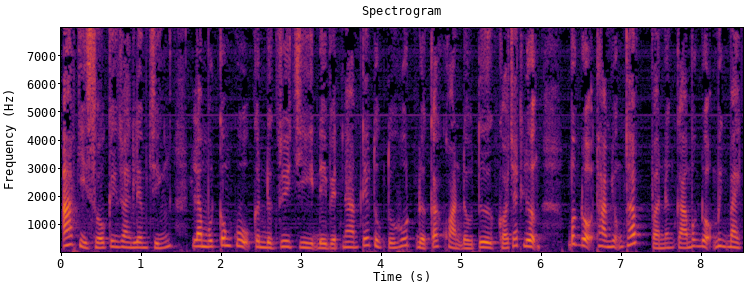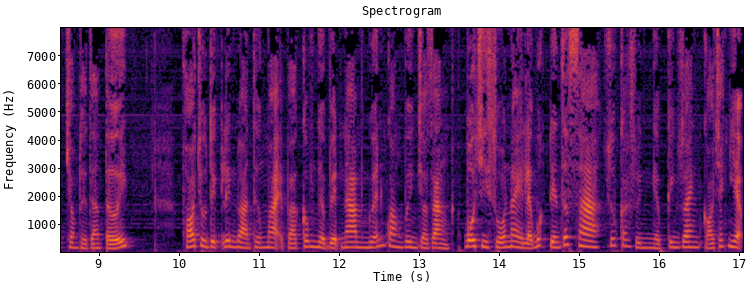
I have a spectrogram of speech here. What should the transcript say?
áp chỉ số kinh doanh liêm chính là một công cụ cần được duy trì để Việt Nam tiếp tục thu hút được các khoản đầu tư có chất lượng, mức độ tham nhũng thấp và nâng cao mức độ minh bạch trong thời gian tới. Phó Chủ tịch Liên đoàn Thương mại và Công nghiệp Việt Nam Nguyễn Quang Vinh cho rằng, bộ chỉ số này là bước tiến rất xa giúp các doanh nghiệp kinh doanh có trách nhiệm.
